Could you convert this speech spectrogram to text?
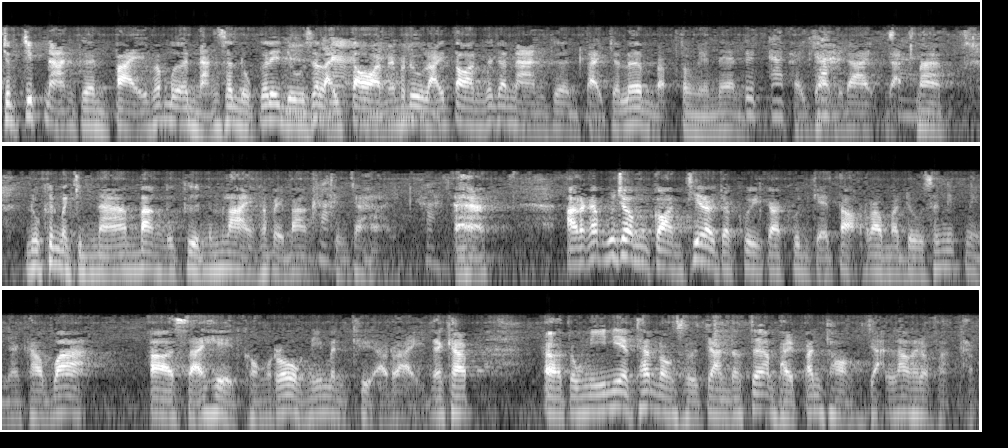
จุ๊บจิ๊บนานเกินไปเพราะเมื่อหนังสนุกก็ได้ดูซะหลายตอนนะพอดูหลายตอนก็จะนานเกินไปจะเริ่มแบบตรงนี้แน่นอึดอัดหายใจไม่ได้ค่ะดัดใช่มากลุกขึ้นมากินน้ำบ้างหรือกลืนน้ำลายเข้าไปบ้างค่ะถึงจะหายค่ะนะฮะเอาละครับคุณผู้ชมก่อนที่เราจะคุยกับคุณเก๋ต่อเรามาดูสักนิดหนึ่งนะครับว่าอ่าสาเหตุของโรคนี้มันคืออะไรนะครับอ่าตรงนี้เนี่ยท่านรองศาสตราจารย์ดรอัมภัยปั้นทองจะเล่าให้เราฟังครับ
